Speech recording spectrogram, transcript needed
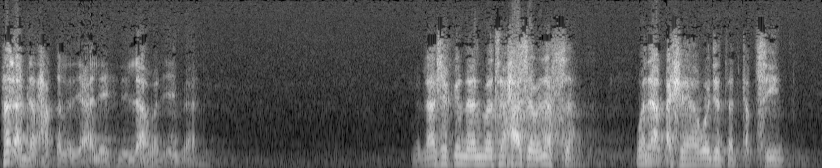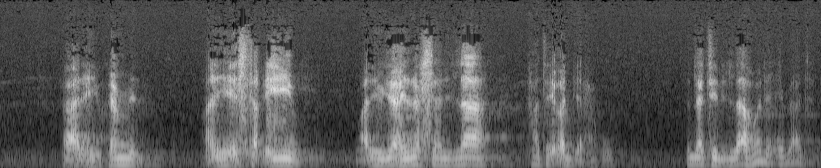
هل ادى الحق الذي عليه لله ولعباده؟ ولا شك أن متى حاسب نفسه وناقشها وجد التقسيم. فعليه يكمل وعليه يستقيم وعليه يجاهد نفسه لله حتى يؤدي الحقوق التي لله ولعباده.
